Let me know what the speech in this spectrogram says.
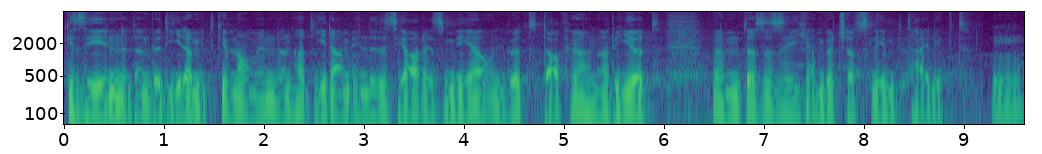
gesehen, dann wird jeder mitgenommen, dann hat jeder am Ende des Jahres mehr und wird dafür honoriert, ähm, dass er sich am Wirtschaftsleben beteiligt. Mhm.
